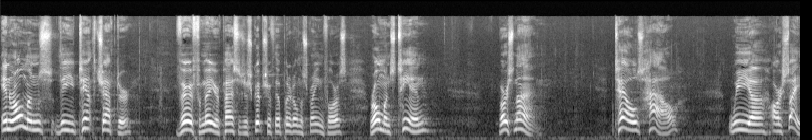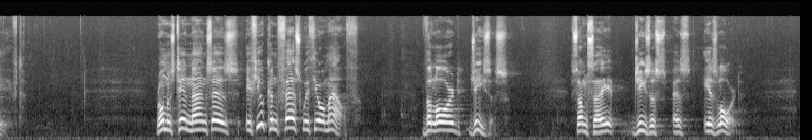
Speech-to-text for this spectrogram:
In Romans, the 10th chapter, very familiar passage of Scripture, if they'll put it on the screen for us. Romans 10, verse 9, tells how we uh, are saved. Romans 10 9 says, If you confess with your mouth the Lord Jesus, some say Jesus as is Lord.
